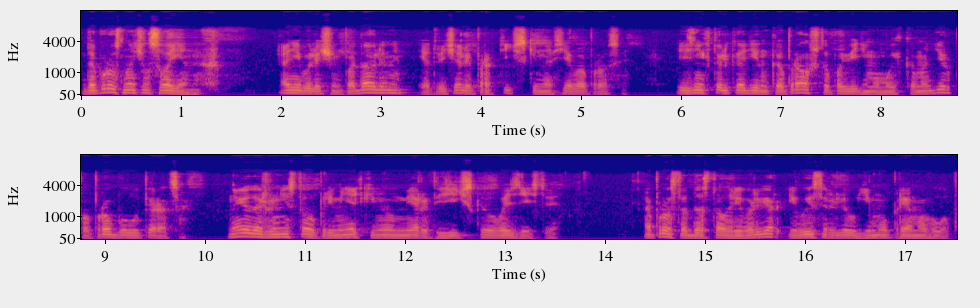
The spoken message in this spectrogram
Допрос начал с военных. Они были очень подавлены и отвечали практически на все вопросы. Из них только один капрал, что, по-видимому, их командир, попробовал упираться но я даже не стал применять к нему меры физического воздействия, а просто достал револьвер и выстрелил ему прямо в лоб.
